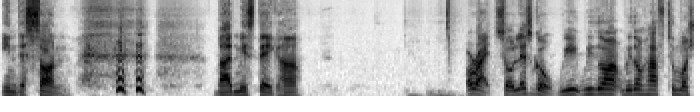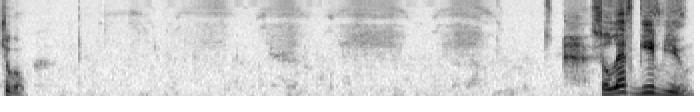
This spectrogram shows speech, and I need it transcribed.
in the sun. Bad mistake, huh? All right, so let's go. We we don't we don't have too much to go. So let's give you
